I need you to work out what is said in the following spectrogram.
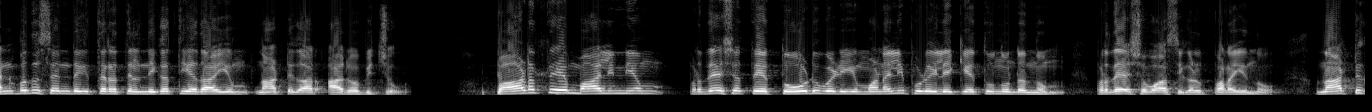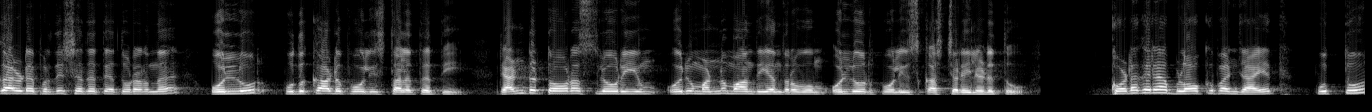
അൻപത് സെന്റ് ഇത്തരത്തിൽ നികത്തിയതായും നാട്ടുകാർ ആരോപിച്ചു. പാടത്തെ മാലിന്യം പ്രദേശത്തെ തോടുവഴി മണലിപ്പുഴയിലേക്ക് എത്തുന്നുണ്ടെന്നും പ്രദേശവാസികൾ പറയുന്നു. നാട്ടുകാരുടെ പ്രതിഷേധത്തെ തുടർന്ന് ഒല്ലൂർ പുതുക്കാട് പോലീസ് സ്ഥലത്തെത്തി. രണ്ട് ടോറസ് ലോറിയും ഒരു മണ്ണുമാന്തി യന്ത്രവും ഒല്ലൂർ പോലീസ് കസ്റ്റഡിയിലെടുത്തു. കൊടകര ബ്ലോക്ക് പഞ്ചായത്ത് പുത്തൂർ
